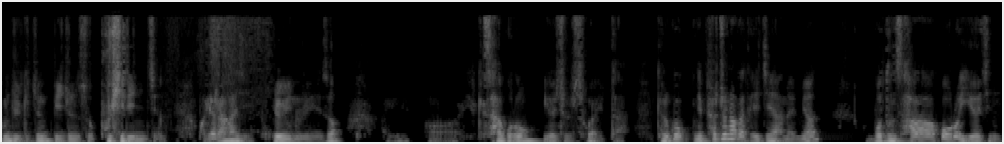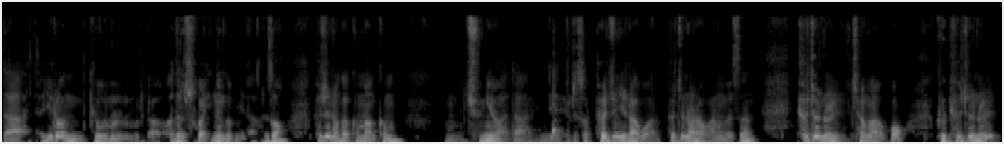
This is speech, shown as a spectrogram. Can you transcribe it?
품질 기준, 미준수, 부실 인증, 뭐 여러 가지 요인으로 인해서 어, 이렇게 사고로 이어질 수가 있다. 결국 표준화가 되지 않으면 모든 사고로 이어진다. 이런 교훈을 우리가 얻을 수가 있는 겁니다. 그래서 표준화가 그만큼 음, 중요하다. 이제 그래서 표준이라고 하는 표준화라고 하는 것은 표준을 정하고 그 표준을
